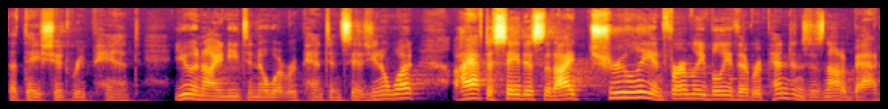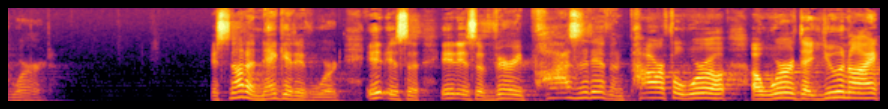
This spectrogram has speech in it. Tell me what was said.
that they should repent. You and I need to know what repentance is. You know what? I have to say this that I truly and firmly believe that repentance is not a bad word. It's not a negative word. It is a, it is a very positive and powerful word, a word that you and I,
